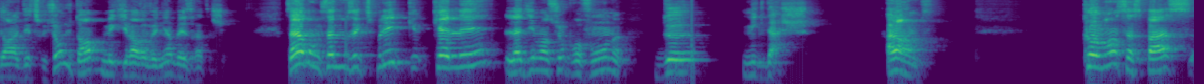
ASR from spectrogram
dans la destruction du temple, mais qui va revenir Bezrat Hashem. donc ça nous explique quelle est la dimension profonde de Mikdash. Alors, comment ça se passe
